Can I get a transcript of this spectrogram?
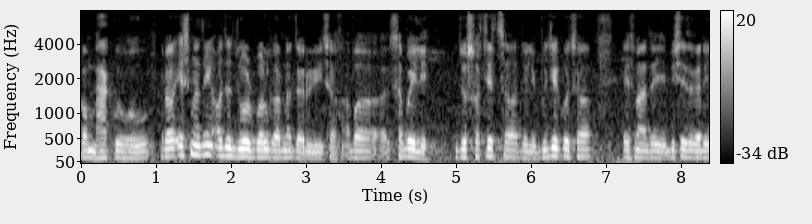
कम भएको हो। र यसमा चाहिँ अझ जोडबोल गर्न जरुरी छ। अब सबैले जो सचेत छ जसले बुझेको छ यसमा चाहिँ विशेष गरी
